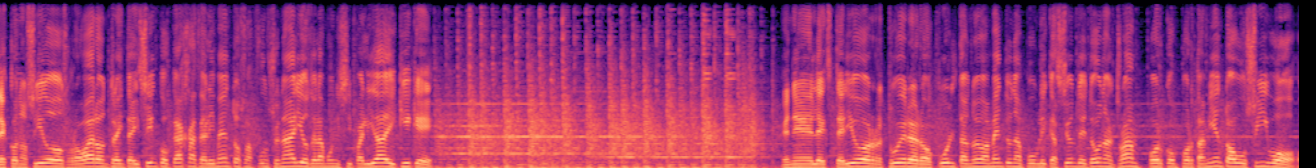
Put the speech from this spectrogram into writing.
Desconocidos robaron 35 cajas de alimentos a funcionarios de la municipalidad de Iquique. En el exterior, Twitter oculta nuevamente una publicación de Donald Trump por comportamiento abusivo.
